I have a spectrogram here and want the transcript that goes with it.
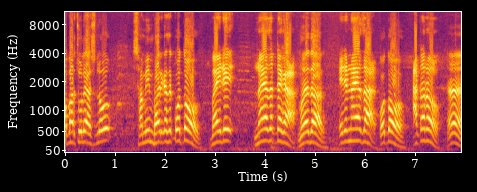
আবার চলে আসলো। শামিম ভাইয়ের কাছে কত? ভাই এটা নয় হাজার টাকা। নয় হাজার। এটা নয় হাজার। কত? আঠারো। হ্যাঁ।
